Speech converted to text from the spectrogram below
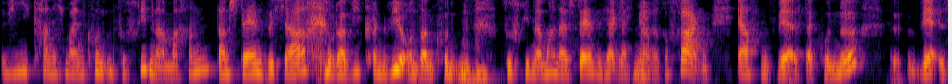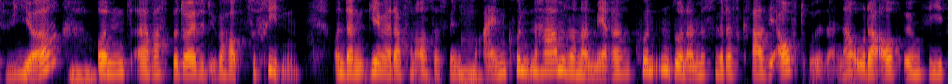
wie kann ich meinen Kunden zufriedener machen, dann stellen sich ja, oder wie können wir unseren Kunden mhm. zufriedener machen, dann stellen sich ja gleich mehrere ja. Fragen. Erstens, wer ist der Kunde? Wer ist wir? Mhm. Und äh, was bedeutet überhaupt zufrieden? Und dann gehen wir davon aus, dass wir nicht mhm. nur einen Kunden haben, sondern mehrere Kunden. So, dann müssen wir das quasi aufdröseln. Ne? Oder auch irgendwie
